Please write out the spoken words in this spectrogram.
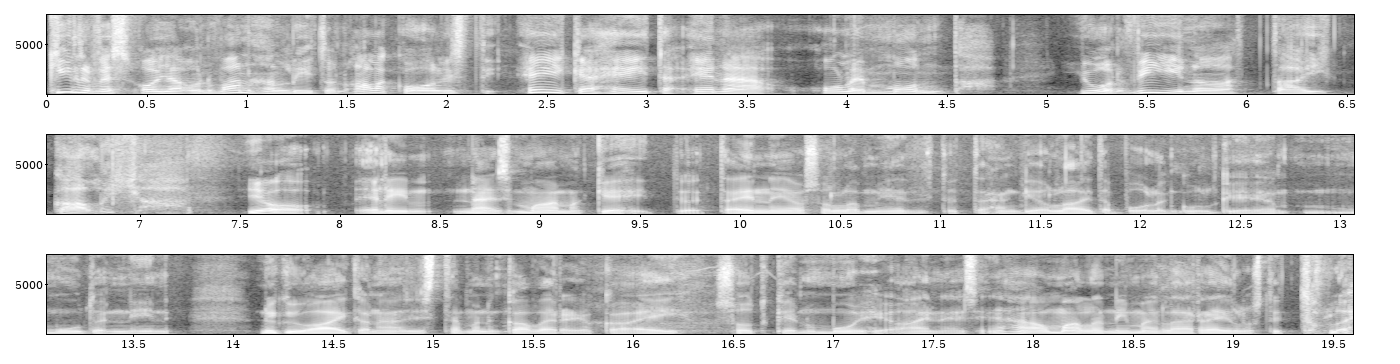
Kirvesoja on vanhan liiton alkoholisti, eikä heitä enää ole montaa. Juon viinaa tai kaljaa. Joo, eli näin se maailma kehittyy. Että ennen jos ollaan mietitty, että hänkin on laitapuolen kulkija ja muuten, niin nykyaikana siis tämmöinen kaveri, joka ei sotkenut muihin aineisiin. Ja hän omalla nimellään reilusti tulee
